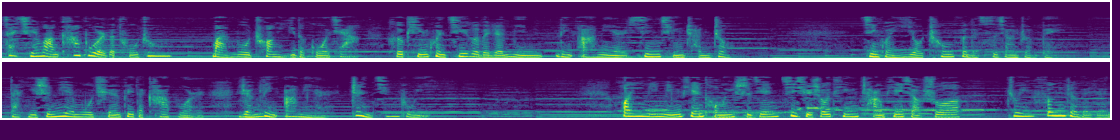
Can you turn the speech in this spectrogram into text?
在前往喀布尔的途中满目疮痍的国家和贫困饥饿的人民令阿米尔心情沉重。尽管已有充分的思想准备但已是面目全非的喀布尔仍令阿米尔震惊不已。欢迎您明天同一时间继续收听长篇小说《追风筝的人》。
